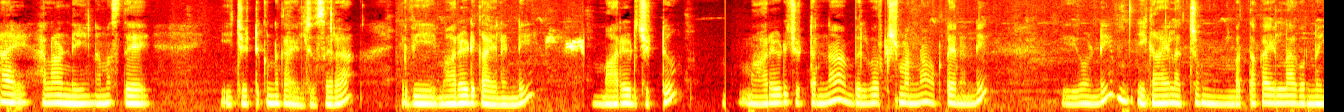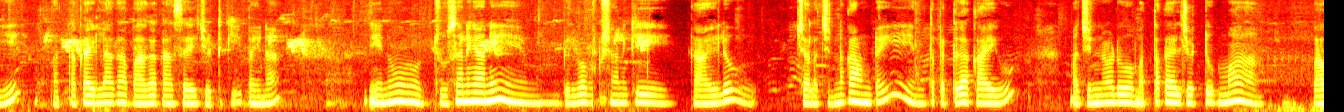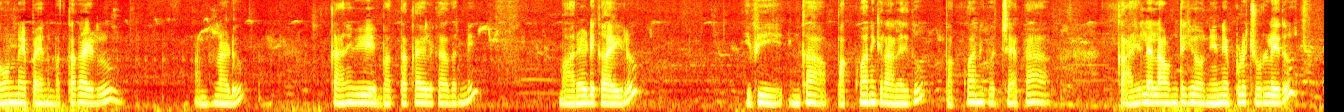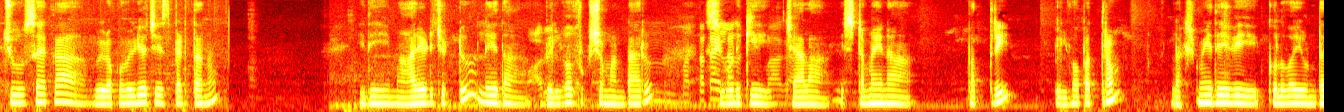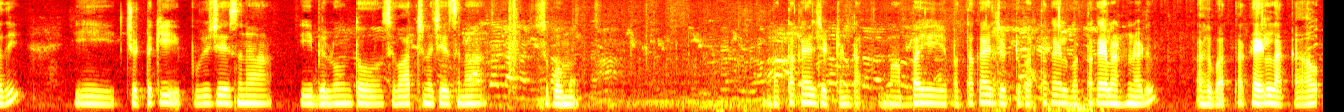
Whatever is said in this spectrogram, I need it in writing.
Hi hello అండి నమస్తే. ఈ చెట్టుకున్న కాయలు చూసారా? ఇవి మారేడు కాయలండి. మారేడు చెట్టు. మారేడు చెట్టు అన్న బిల్వవృక్షం అన్నా ఒకటేనండి. ఇదిగోండి ఈ కాయలు అచ్చం బత్తకాయల్లాగా ఉన్నాయి. బత్తకాయలాగా బాగా కాసాయి చెట్టుకి పైన. నేను చూశాను కానీ బిల్వ వృక్షానికి కాయలు చాలా చిన్నగా ఉంటాయి ఇంత పెద్దగా కాయవు. మా చిన్నోడు బత్తకాయల చెట్టు అమ్మ బాగున్నాయి పైన బత్తకాయలు అంటున్నాడు. కానీ ఇవి బత్తకాయలు కాదండి మారేడుకాయలు. ఇవి ఇంకా పక్వానికి రాలేదు. పక్వానికి వచ్చాక కాయలు ఎలా ఉంటాయో నేను ఎప్పుడు చూడలేదు. చూశాక ఒక వీడియో చేసి పెడతాను. ఇది మారేడు చెట్టు లేదా బిల్వ వృక్షం అంటారు. శివుడికి చాలా ఇష్టమైన పత్రి బిల్వపత్రం లక్ష్మీదేవి కొలువై ఉంటుంది. ఈ చెట్టుకి పూజ చేసిన ఈ బిల్వంతో శివార్చన చేసిన శుభము. బత్తకాయల చెట్టు అంట. మా అబ్బాయి బత్తకాయల చెట్టు బత్తకాయలు బత్తకాయలు అంటున్నాడు. అవి బత్తకాయలు కావు.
